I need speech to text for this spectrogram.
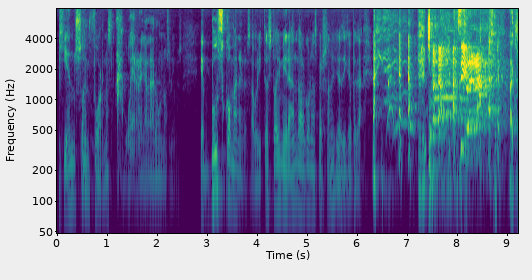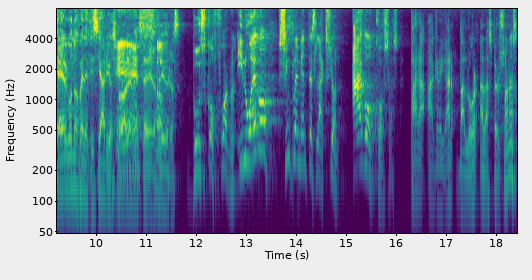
pienso en formas. Ah, voy a regalar unos libros. Eh, busco maneras. Ahorita estoy mirando a algunas personas y yo dije, pues, sí, ¿verdad? Aquí hay algunos beneficiarios probablemente de los libros. Busco formas. Y luego, simplemente es la acción. Hago cosas para agregar valor a las personas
